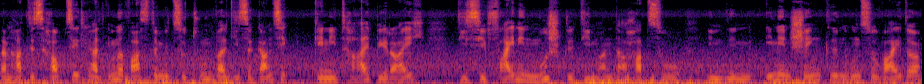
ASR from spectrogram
dann hat es hauptsächlich halt immer was damit zu tun, weil dieser ganze Genitalbereich, diese feinen Muskeln, die man da hat, so in den Innenschenkeln und so weiter,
